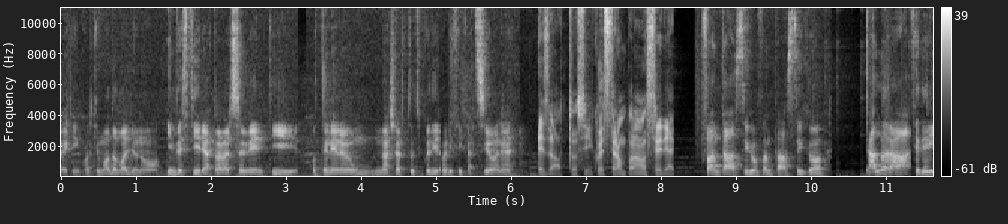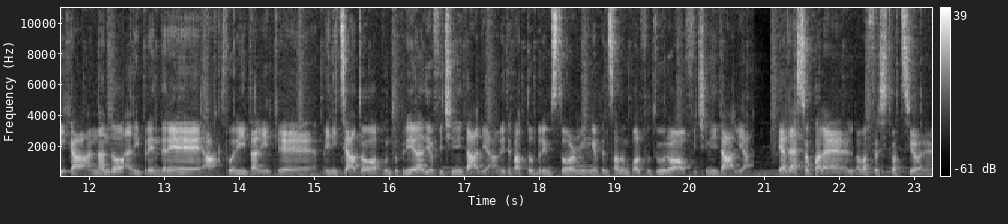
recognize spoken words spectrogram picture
e che in qualche modo vogliono investire attraverso eventi, ottenere un, un certo tipo di qualificazione. Esatto, sì, questa era un po' la nostra idea. Fantastico, fantastico. Allora, Federica, andando a riprendere Act for Italy, che è iniziato appunto prima di Officina Italia, avete fatto brainstorming e pensato un po' al futuro a Officina Italia. E adesso qual è la vostra situazione?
